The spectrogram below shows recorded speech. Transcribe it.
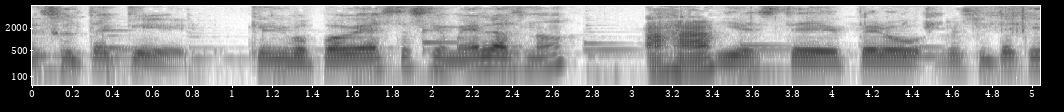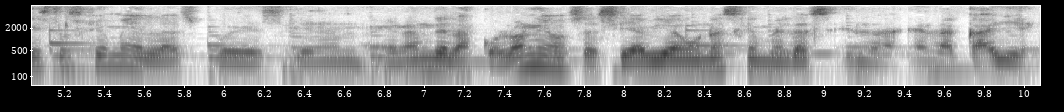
resulta que, que mi papá ve a estas gemelas, ¿no? Ajá. Y este, pero resulta que estas gemelas, pues, eran, eran de la colonia, o sea, sí había unas gemelas en la, en la calle.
